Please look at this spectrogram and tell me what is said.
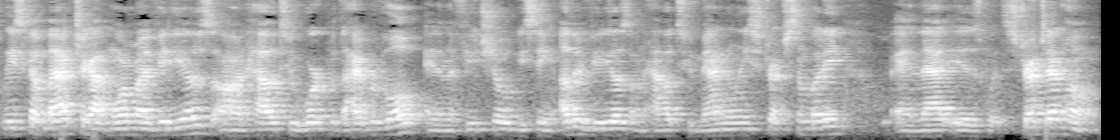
Please come back, check out more of my videos on how to work with the Hypervolt, and in the future we'll be seeing other videos on how to manually stretch somebody, and that is with Stretch at Home.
